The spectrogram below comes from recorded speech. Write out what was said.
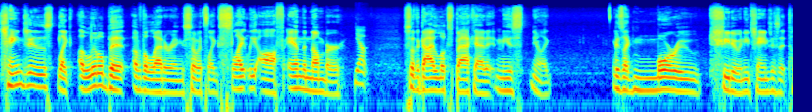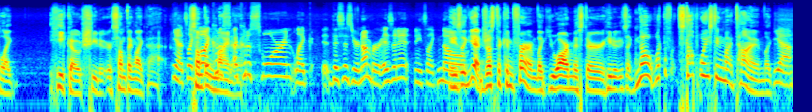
Changes like a little bit of the lettering so it's like slightly off and the number. Yep. So the guy looks back at it and he's, you know, like, it's like Moru Shido and he changes it to like Hiko Shido or something like that. Yeah, it's like something oh, I could have sworn like this is your number, isn't it? And he's like, no. And he's like, yeah, just to confirm, like you are Mister Hito. He's like, no, what the? F- stop wasting my time. Like, Yeah.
